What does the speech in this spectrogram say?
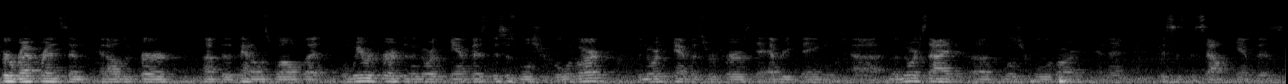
For reference, and, and I'll defer uh, to the panel as well, but when we refer to the North Campus, this is Wilshire Boulevard. The North Campus refers to everything, uh, on the north side of Wilshire Boulevard, and then this is the South Campus.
